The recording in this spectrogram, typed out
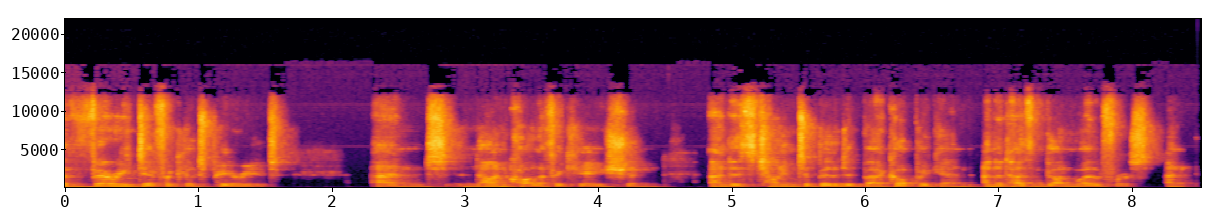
a very difficult period and non-qualification and it's time to build it back up again. And it hasn't gone well for us. And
